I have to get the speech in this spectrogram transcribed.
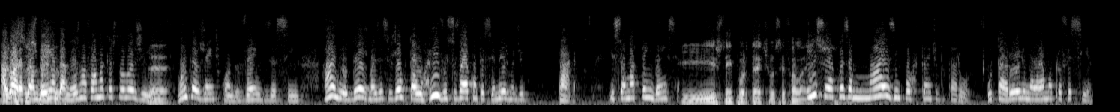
Agora, também é da mesma forma que a astrologia. É. Muita gente, quando vem, diz assim, ai meu Deus, mas esse jogo está horrível, isso vai acontecer mesmo? Eu digo, para. Isso é uma tendência. Isso é importante você falar isso. Isso é a coisa mais importante do tarô. O tarô, ele não é uma profecia,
